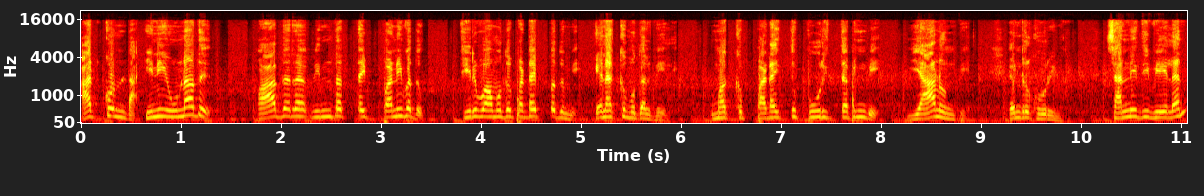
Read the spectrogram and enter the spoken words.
ஆட்கொண்டா? இனி உனது பாதர விந்தத்தை பணிவதும் திருவமுது படைப்பதுமே எனக்கு முதல் வேலை. உமக்கு படைத்து பூரித்த பின்பே யான் உண்பேன் என்று கூறினார். சந்நிதி வேலன்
